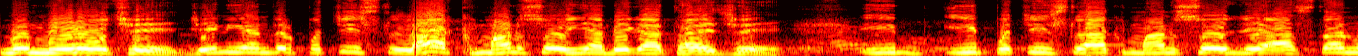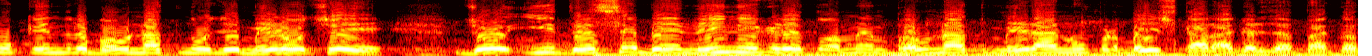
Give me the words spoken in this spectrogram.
નો મેળો છે. જેની અંદર પચીસ લાખ માણસો અહીંયા ભેગા થાય છે. એ એ પચીસ લાખ માણસો જે આસ્થાનું કેન્દ્ર ભવનાથનો જે મેળો છે, જો એ દ્રશ્ય બે નહીં નીકળે તો અમે ભવનાથ મેળાનું પણ બહિષ્કાર આગળ જતા કરશું.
